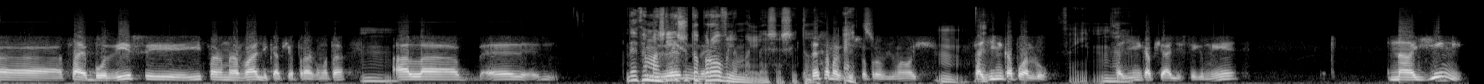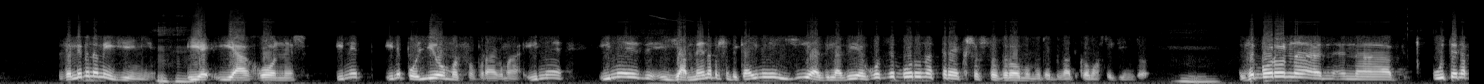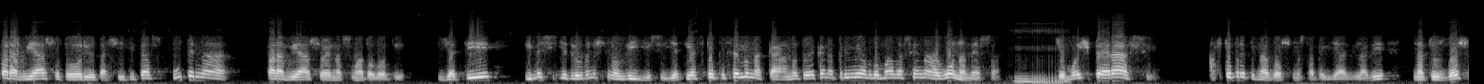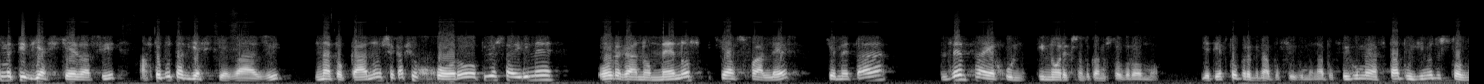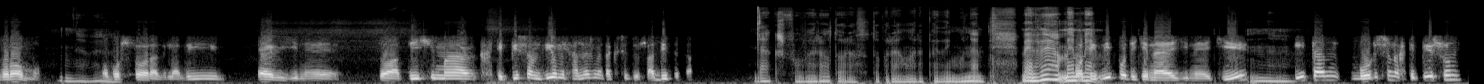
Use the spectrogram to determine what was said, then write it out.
θα εμποδίσει ή θα αναβάλει κάποια πράγματα αλλά... Ε, δεν θα μας λύσει το πρόβλημα λες εσύ τώρα. Δεν θα μας λύσει το πρόβλημα, όχι. Θα γίνει κάπου αλλού. Θα, θα γίνει κάποια άλλη στιγμή να γίνει. Δεν λέμε να μην γινει Οι, οι αγώνες είναι, είναι πολύ όμορφο πράγμα. Είναι, είναι, για μένα προσωπικά είναι υγεία. Δηλαδή εγώ δεν μπορώ να τρέξω στον δρόμο με το επιβατικό μου αυτοκίνητο. Δεν μπορώ να, να, ούτε να παραβιάσω το όριο ταχύτητας, ούτε να παραβιάσω ένα σηματοδότη. Γιατί είμαι συγκεντρωμένος στην οδήγηση. Γιατί αυτό που θέλω να κάνω το έκανα πριν μια εβδομάδα σε ένα αγώνα μέσα. Και μου έχει περάσει. Αυτό πρέπει να δώσουμε στα παιδιά, δηλαδή να τους δώσουμε τη διασκέδαση, αυτό που τα διασκεδάζει, να το κάνουν σε κάποιο χώρο ο οποίος θα είναι οργανωμένος και ασφαλές και μετά δεν θα έχουν την όρεξη να το κάνουν στον δρόμο. Γιατί αυτό πρέπει να αποφύγουμε, να αποφύγουμε αυτά που γίνονται στον δρόμο. Ναι, Όπως τώρα δηλαδή έγινε το ατύχημα, χτυπήσαν δύο μηχανές μεταξύ τους, αντίθετα. Εντάξει, φοβερό τώρα αυτό το πράγμα, ρε παιδί μου. Ναι. Βέβαια, με, Οτιδήποτε και να έγινε εκεί, ναι. ήταν, μπορούσαν να χτυπήσουν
